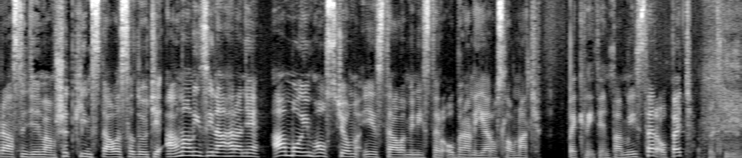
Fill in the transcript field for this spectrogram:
Krásny deň vám všetkým. Stále sledujete analýzy na hrane a mojím hostom je stále minister obrany Jaroslav Nať. Pekný deň, pán minister, opäť. Pekný deň.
